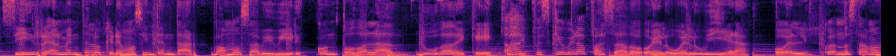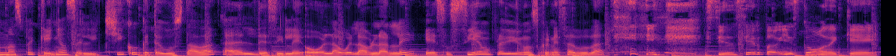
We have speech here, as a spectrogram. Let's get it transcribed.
si realmente lo queremos intentar, vamos a vivir con toda la duda de que, ay, pues qué hubiera pasado o el, o el hubiera o el cuando estábamos más pequeños, el chico que te gustaba, al decirle hola o el hablarle, eso siempre vivimos con esa duda. sí, es cierto. Y es como de que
